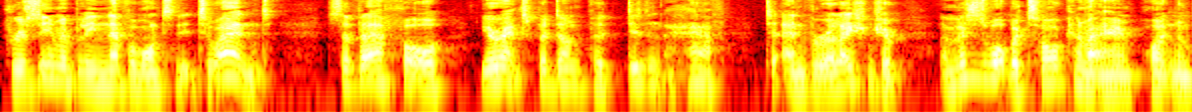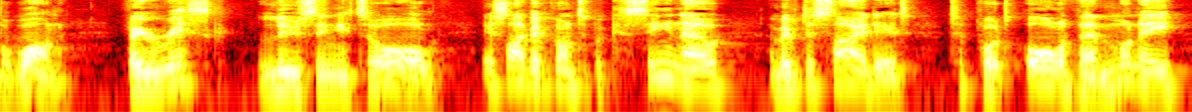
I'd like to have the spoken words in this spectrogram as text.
presumably never wanted it to end. So therefore, your ex dumper didn't have to end the relationship. And this is what we're talking about here in point number one. They risk losing it all. It's like they've gone to a casino and they've decided to put all of their money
